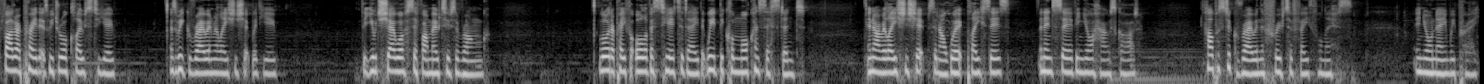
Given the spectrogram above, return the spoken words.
Father, I pray that as we draw close to you, as we grow in relationship with you, that you would show us if our motives are wrong. Lord, I pray for all of us here today that we'd become more consistent in our relationships, in our workplaces, and in serving your house, God. Help us to grow in the fruit of faithfulness. In your name we pray.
